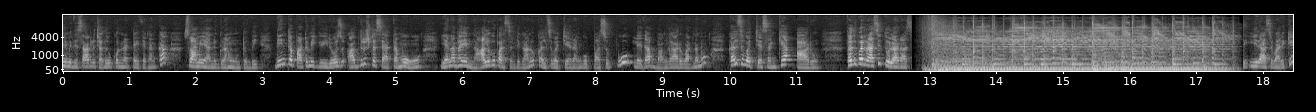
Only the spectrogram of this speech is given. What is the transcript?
ఎనిమిది సార్లు చదువుకున్నట్టయితే కనుక స్వామి అనుగ్రహం ఉంటుంది. దీంతో పాటు మీకు ఈరోజు అదృష్ట శాతము ఎనభై నాలుగు పర్సెంట్ గాను కలిసి వచ్చే రంగు పసుపు లేదా బంగారు వర్ణము కలిసి వచ్చే సంఖ్య ఆరు. తదుపరి రాశి తులారాశి. ఈ రాశి వారికి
